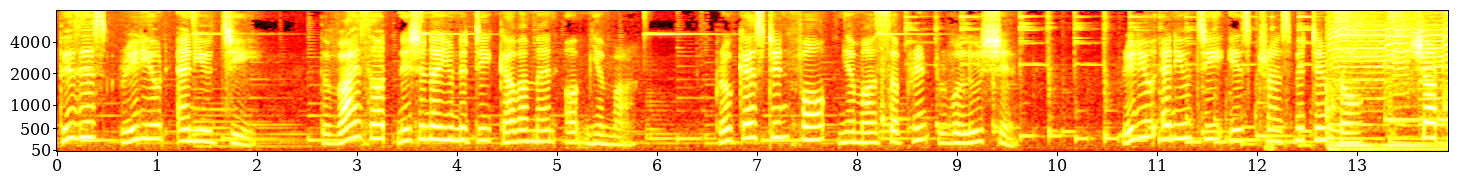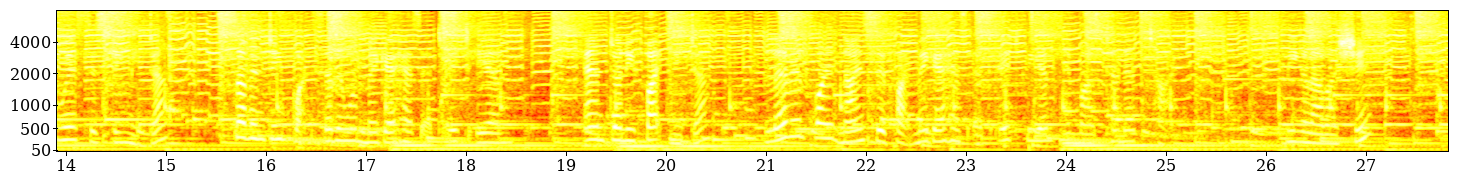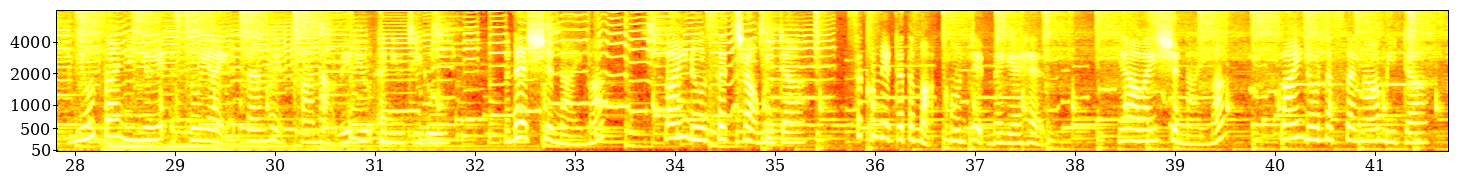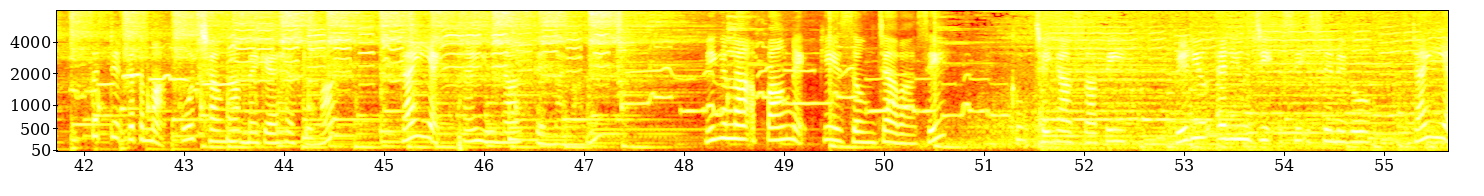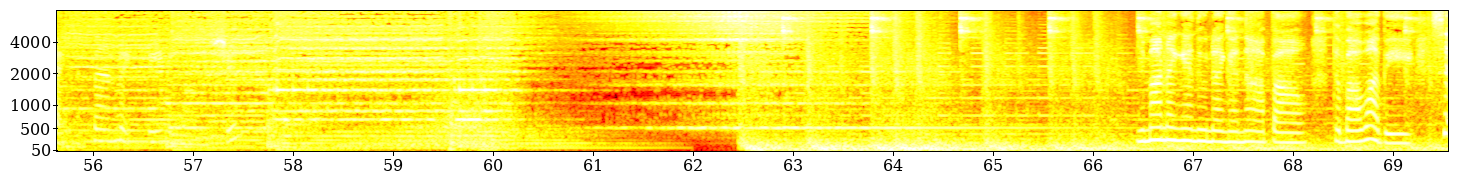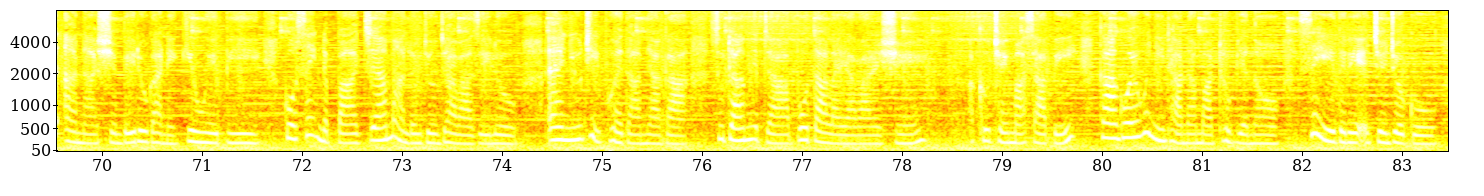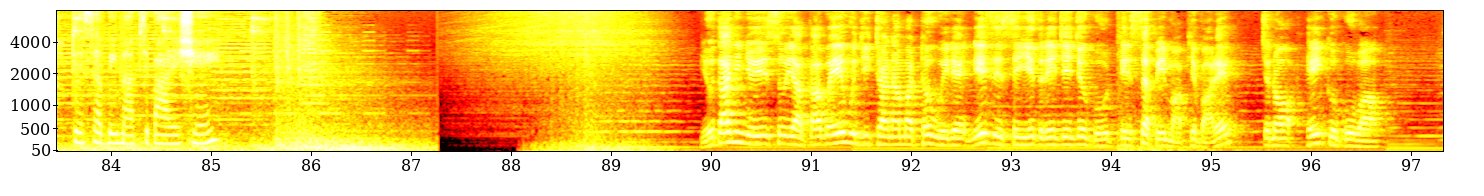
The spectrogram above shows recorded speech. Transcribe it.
This is Radio NUG, the voice of National Unity Government of Myanmar, broadcasting for Myanmar Supreme Revolution. Radio NUG is transmitted from shortwave 16 meter, 17.71 MHz at 8 a.m. and 25 meter, 11.965 MHz at 8 p.m. Myanmar Standard Time. မင်္ဂလာပါရှင် မြို့သားညီညွတ်ရေးအစိုးရရဲ့အတန်းလွှင့်ဌာနရေဒီယို NUG ကိုမနက်၈နိုင်မှလိုင်းဒို16မီတာ19.7 MHz ညပိုင်း၈နိုင်မှလိုင်းဒို25မီတာ17.665 MHz တို့မှာဓာတ်ရိုက်ဖမ်းယူနာဆင်နိုင်ပါပြီ။မင်္ဂလာအပေါင်းနဲ့ပြည့်စုံကြပါစေ။ခုချိန်ကစပြီး Radio NUG အစီအစဉ်တွေကိုဓာတ်ရိုက်အသံလွှင့်ပေးနေပါမယ် ရှင်မြန်မာနိုင်ငံသူနိုင်ငံသားအပေါင်းတဘာဝပြီးစစ်အာဏာရှင်ဘေးတို့ကနေကင်းဝေးပြီးကိုစိတ်နှပါကြမ်းမှလုံခြုံကြပါစေလို့အန်ယူဂျီဖွဲ့သားများကဆုတောင်းမေတ္တာပို့သလိုက်ရပါတယ်ရှင်။အခုချိန်မှစပြီးကာကွယ်ဝိညာဉ်ဌာနမှထုတ်ပြန်သောစစ်ရေးတရေအကျဉ်းချုပ်ကိုတင်ဆက်ပေးမှာဖြစ်ပါတယ်ရှင်။ မြို့သားညီညွတ်ရေးဆိုရကာကွယ်ရေးဝန်ကြီးဌာနမှထုတ်ဝေတဲ့နေ့စဉ်စည်ရေးသတင်းချင်းချုပ်ကိုတင်ဆက်ပေးမှာဖြစ်ပါတယ်ကျွန်တော်ဟိတ်ကိုကိုပါ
